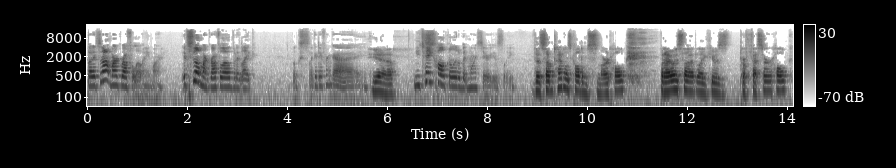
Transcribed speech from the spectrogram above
but it's not Mark Ruffalo anymore. It's still Mark Ruffalo, but it like looks like a different guy. Yeah. You take Hulk a little bit more seriously. The subtitles called him Smart Hulk, but I always thought like he was Professor Hulk,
